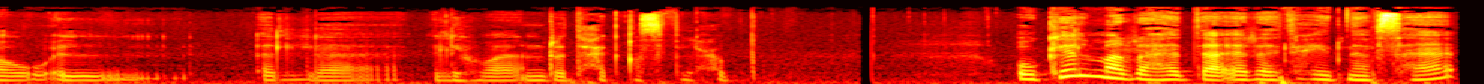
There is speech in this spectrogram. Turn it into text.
أو ال اللي هو نرد حق قصف الحب. وكل مرة هالدائرة تعيد نفسها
